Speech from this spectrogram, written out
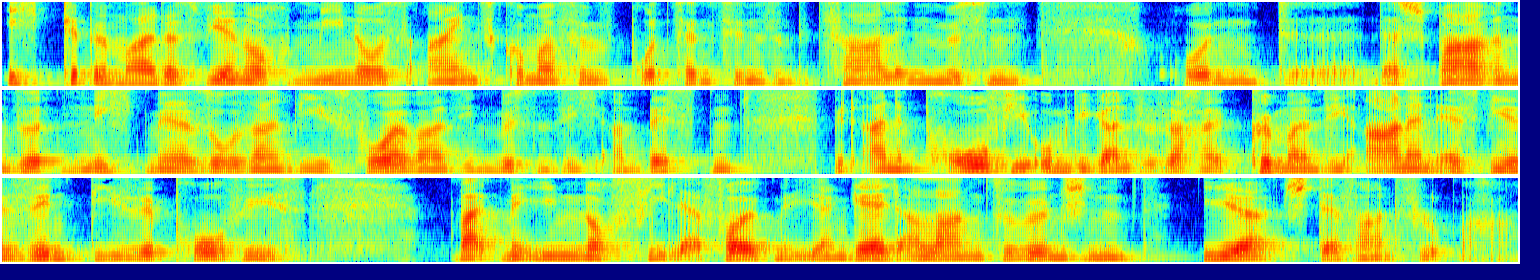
Ich tippe mal, dass wir noch minus 1,5 Prozent Zinsen bezahlen müssen. Und äh, das Sparen wird nicht mehr so sein, wie es vorher war. Sie müssen sich am besten mit einem Profi um die ganze Sache kümmern. Sie ahnen es, wir sind diese Profis. Bleibt mir Ihnen noch viel Erfolg mit Ihren Geldanlagen zu wünschen. Ihr Stefan Flugmacher.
